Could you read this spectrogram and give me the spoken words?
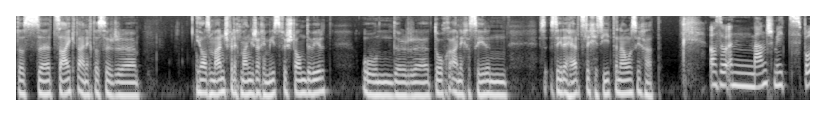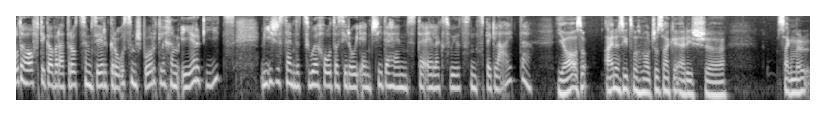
das äh, zeigt eigentlich, dass er äh, ja, als Mensch vielleicht manchmal auch missverstanden wird und er äh, doch eigentlich ein sehr ein, sehr eine herzliche Seite auch an sich hat. Also ein Mensch mit bodenhaftig, aber auch trotzdem sehr großem sportlichem Ehrgeiz. Wie ist es denn dazu gekommen, dass ihr euch entschieden habt, den Alex Wilson zu begleiten? Ja, also einerseits muss man halt schon sagen, er ist äh, sagen wir,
